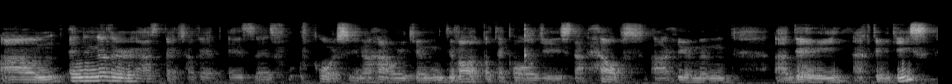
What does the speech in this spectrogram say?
Um, and another aspect of it is, is, of course, you know, how we can develop the technologies that helps uh, human uh, daily activities.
